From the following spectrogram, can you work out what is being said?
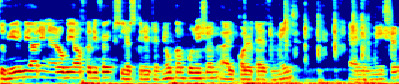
So here we are in adobe after effects. Let's create a new composition. I'll call it as main animation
